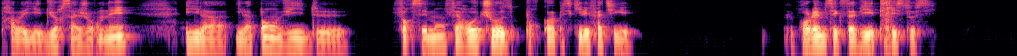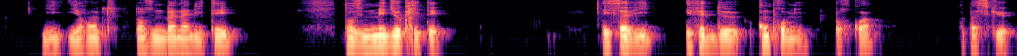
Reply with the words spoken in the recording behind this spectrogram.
travaillé dur sa journée et il a il a pas envie de forcément faire autre chose. Pourquoi? Parce qu'il est fatigué. Le problème, c'est que sa vie est triste aussi. Il il rentre dans une banalité, dans une médiocrité et sa vie est faite de compromis. Pourquoi? Parce que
